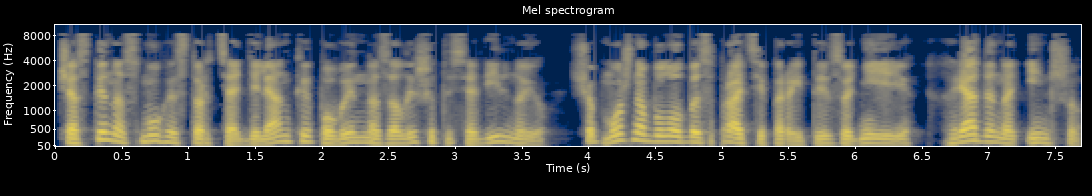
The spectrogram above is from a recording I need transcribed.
Частина смуги з торця ділянки повинна залишитися вільною, щоб можна було без праці перейти з однієї гряди на іншу.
